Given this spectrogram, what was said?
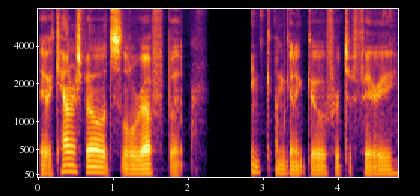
They have a counterspell, it's a little rough, but I think I'm gonna go for Teferi.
